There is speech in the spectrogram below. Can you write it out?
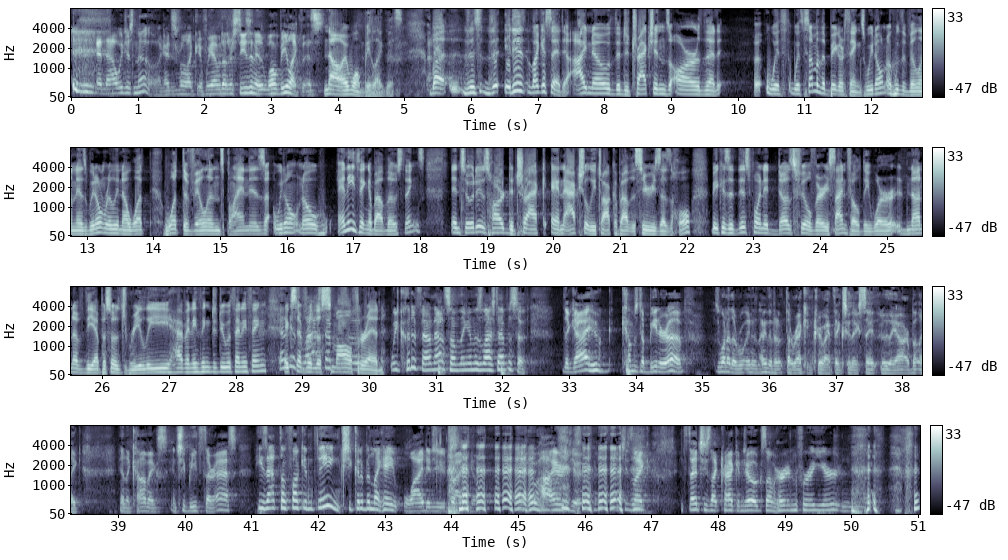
And now we just know. Like I just feel like if we have another season, it won't be like this. No, it won't be like this. But this, the, it is like I said. I know the detractions are that Uh, with with some of the bigger things, we don't know who the villain is. We don't really know what what the villain's plan is. We don't know anything about those things, and so it is hard to track and actually talk about the series as a whole because at this point it does feel very Seinfeldy, where none of the episodes really have anything to do with anything And except for the small episode, thread. We could have found out something in this last episode. The guy who comes to beat her up is one of the I think the, the wrecking crew. I think who they say who they are, but like in the comics, and she beats their ass. He's at the fucking thing. She could have been like, "Hey, why did you try? To go? Like, who hired you?" She's like. Instead, she's like cracking jokes. I'm hurting for a year. And like,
